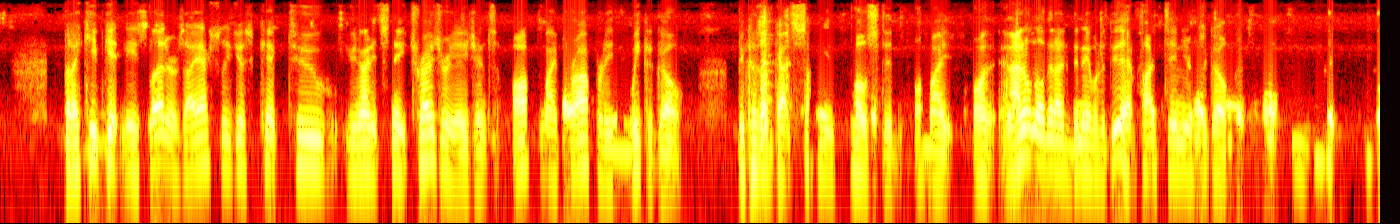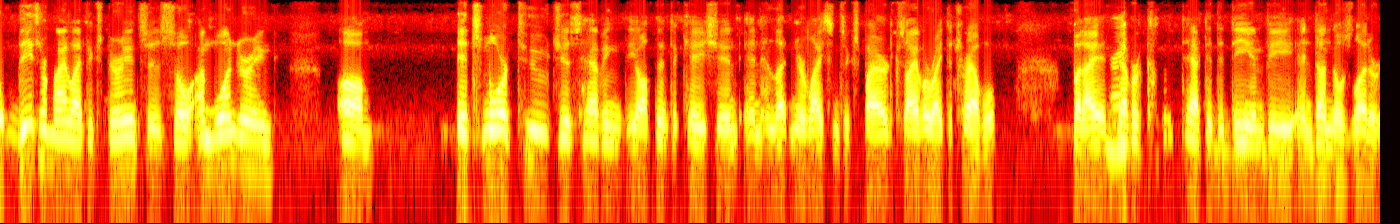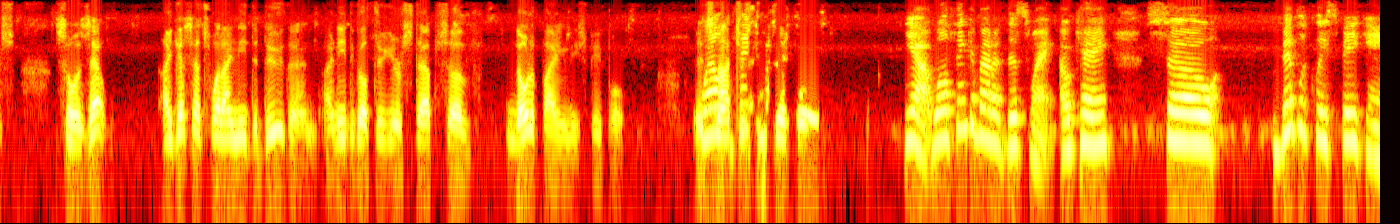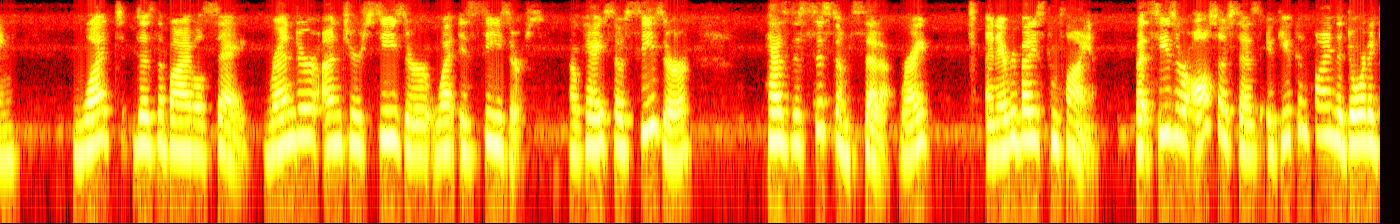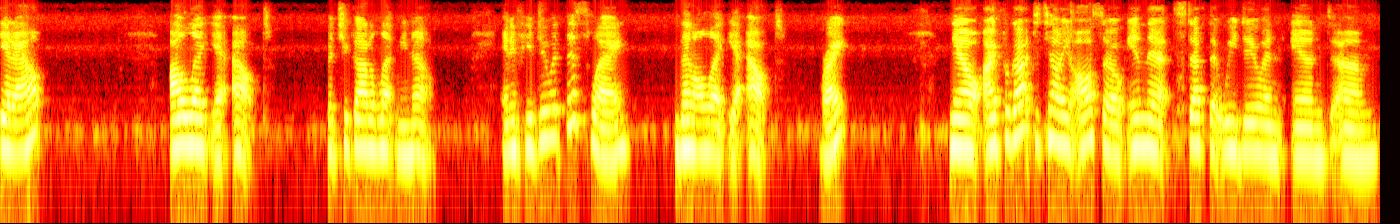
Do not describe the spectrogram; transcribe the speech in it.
But I keep getting these letters. I actually just kicked two United States Treasury agents off my property a week ago because I've got signs posted on my on, and I don't know that I'd been able to do that five, ten years ago. These are my life experiences, so I'm wondering. Um, it's more to just having the authentication and letting your license expire because I have a right to travel, but I had Right. never contacted the DMV and done those letters. So is that? I guess that's what I need to do then. I need to go through your steps of notifying these people. It's Well, not just simple. Yeah, well, think about it this way, okay? So, biblically speaking, what does the Bible say? Render unto Caesar what is Caesar's. Okay, so Caesar has this system set up, right? And everybody's compliant. But Caesar also says if you can find the door to get out, I'll let you out. But you got to let me know. And if you do it this way, then I'll let you out, right? Now, I forgot to tell you also in that stuff that we do, and and um,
